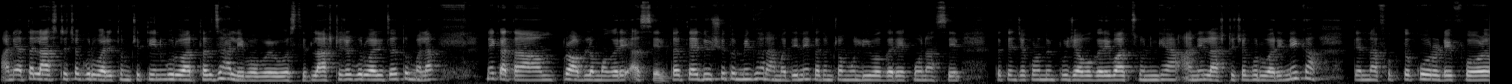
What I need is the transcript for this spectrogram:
आणि आता लास्टच्या गुरुवारी तुमचे तीन गुरुवार तर झाले बाबा व्यवस्थित. लास्टच्या गुरुवारी जर तुम्हाला नाही का आता प्रॉब्लेम वगैरे असेल तर त्या दिवशी तुम्ही घरामध्ये नाही का तुमच्या मुली वगैरे कोण असेल तर त्यांच्याकडून तुम्ही पूजा वगैरे वाचून घ्या. आणि लास्टच्या गुरुवारी नाही का त्यांना फक्त कोरडे फळ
